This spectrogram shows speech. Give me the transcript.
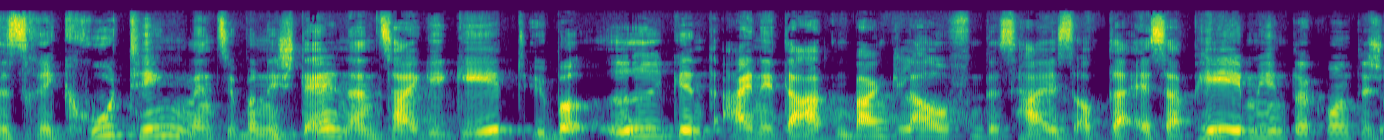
das Recruiting, wenn es über eine Stellenanzeige geht, über irgendeine Datenbank laufen. Das heißt, ob da SAP im Hintergrund ist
